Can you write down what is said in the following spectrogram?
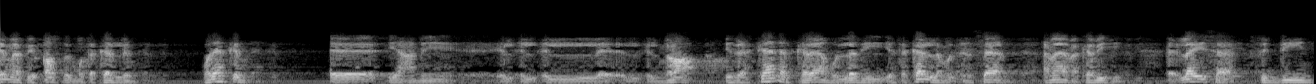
إما في قصد المتكلم. ولكن آه يعني المراء إذا كان الكلام الذي يتكلم الإنسان أمامك به ليس في الدين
